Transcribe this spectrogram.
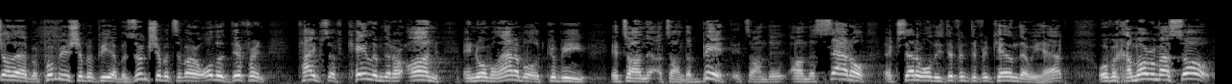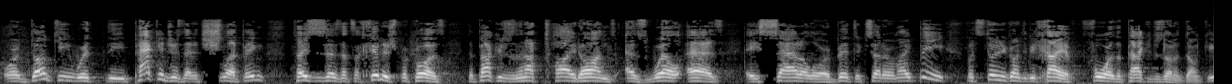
shaleb, a pumbi shabapiyah, a zug shabatzavar, all the different types of kalim that are on a normal animal. It could be, it's on the, it's on the bit, it's on the, on the saddle, etc. All these different, different kalim that we have. Or v'chamor maso, or a donkey with the packages that it's schlepping. Taisa says that's a chiddush because the packages are not tied on as well as a saddle or a bit, etc. might be, but still you're going to be chayiv for the packages on a donkey.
